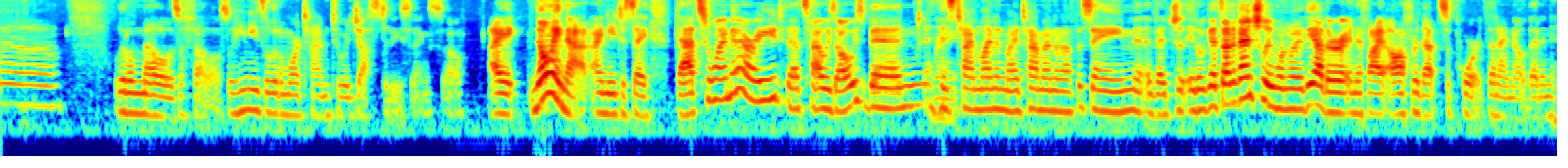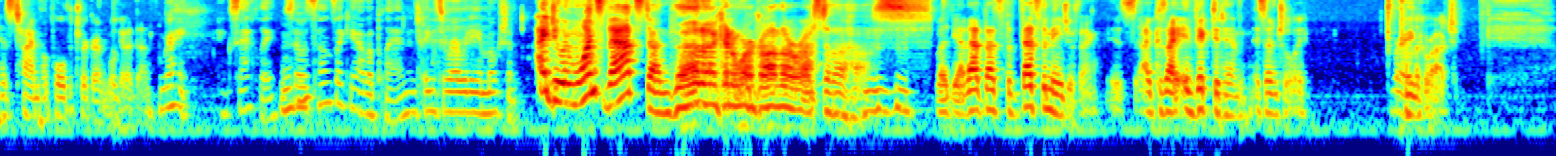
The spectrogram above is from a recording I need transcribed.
uh, a little mellow as a fellow. So he needs a little more time to adjust to these things. So I, knowing that, I need to say that's who I married. That's how he's always been. His timeline and my timeline are not the same. Eventually, it'll get done eventually, one way or the other. And if I offer that support, then I know that in his time he'll pull the trigger and we'll get it done. right, exactly. So mm-hmm. it sounds like you have a plan and things are already in motion. I do, and once that's done, then I can work on the rest of the mm-hmm. house. But yeah, that that's the that's the major thing is because I, evicted him essentially right. from the garage.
